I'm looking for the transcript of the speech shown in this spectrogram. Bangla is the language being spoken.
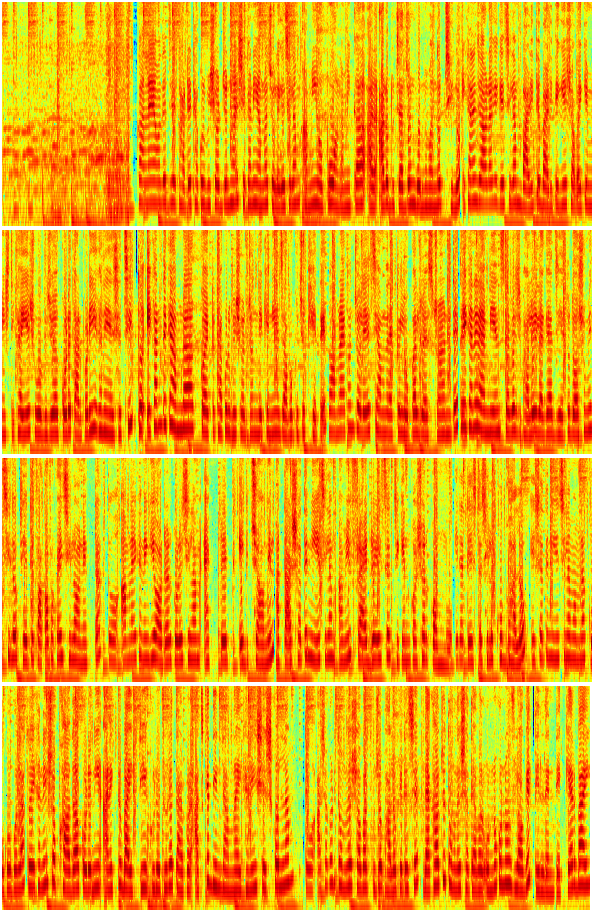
কালনায় আমাদের যে ঘাটে ঠাকুর বিসর্জন হয়, সেখানেই আমরা চলে গেছিলাম। আমি, অপু, অনামিকা আর আরও দু চারজন বন্ধু বান্ধব ছিল। এখানে যাওয়ার আগে গেছিলাম বাড়িতে। বাড়িতে গিয়ে সবাইকে মিষ্টি খাইয়ে শুভ বিজয় করে তারপরেই এখানে এসেছি। তো এখান থেকে আমরা কয়েকটা ঠাকুর বিসর্জন দেখে নিয়ে যাব কিছু খেতে। তো আমরা এখন চলে এসেছি আমাদের একটা লোকাল রেস্টুরেন্টে তো এখানের অ্যাম্বিয়েন্সটা বেশ ভালোই লাগে। আর যেহেতু দশমী ছিল, সেহেতু ফাঁকা ফাঁকাই ছিল অনেকটা। তো আমরা এখানে গিয়ে অর্ডার করেছিলাম এক প্লেট এগ চাউমিন। আর তার সাথে নিয়েছিলাম আমি ফ্রাইড রাইস আর চিকেন কষার কম্বো এটা টেস্টটা ছিল খুব ভালো। এর সাথে নিয়েছিলাম আমরা কোকো কোলা তো এখানেই সব খাওয়া দাওয়া করে নিয়ে আরেকটু বাইক দিয়ে ঘুরে ঘুরে তারপর আজকের দিনটা আমরা এখানেই শেষ করলাম। তো আশা করি তোমাদের সবার পুজো ভালো কেটেছে। দেখা হচ্ছে তোমাদের সাথে আবার অন্য কোনো ভ্লগে till then take care bye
